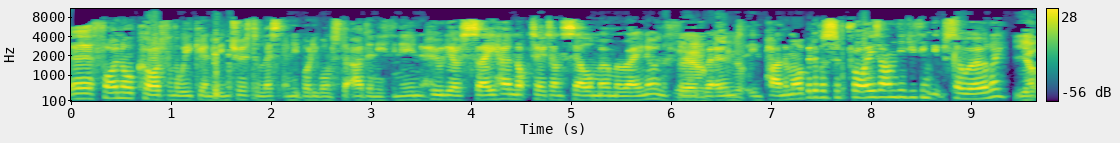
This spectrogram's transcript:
Uh, final card from the weekend of interest, unless anybody wants to add anything in. Julio Ceja knocked out Anselmo Moreno in the third Yeah, round in Panama. A bit of a surprise, Andy. Do you think it was so early? Yeah,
